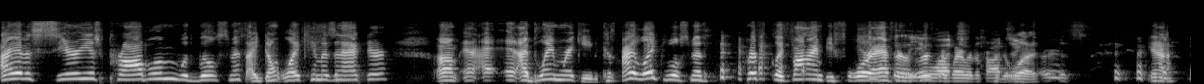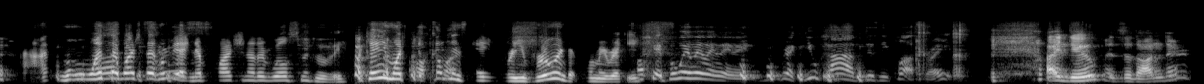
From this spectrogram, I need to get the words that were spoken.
I have a serious problem with Will Smith. I don't like him as an actor. Um, and I and I blame Ricky because I liked Will Smith perfectly fine before after Earth or whatever the fuck it was. Earth. yeah. I, once I watched that movie, I never watched another Will Smith movie. I can't even watch oh, Independence Day where you've ruined it for me, Ricky. Okay, but wait, wait, wait, wait, wait. Rick, you have Disney Plus, right? I do. Is it on there?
